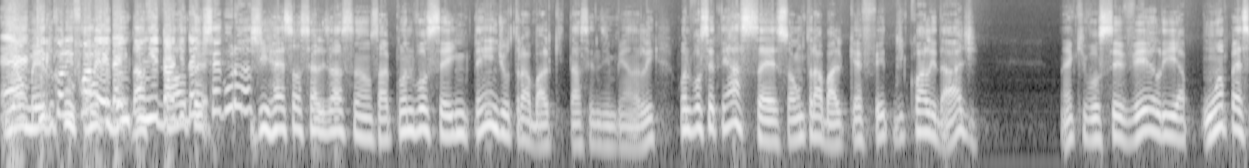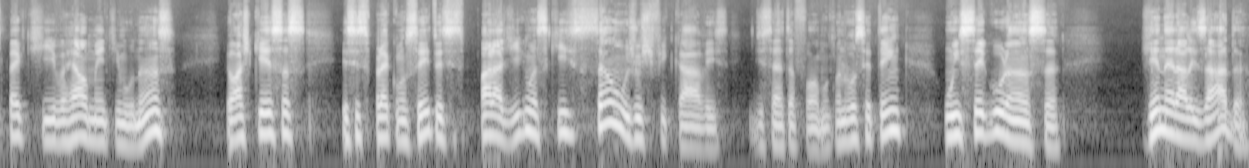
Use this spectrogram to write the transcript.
é, é o medo que eu lhe falei, da impunidade e da, da insegurança. De ressocialização, sabe? Quando você entende o trabalho que está sendo desempenhado ali, quando você tem acesso a um trabalho que é feito de qualidade, né, que você vê ali uma perspectiva realmente de mudança, eu acho que essas, esses preconceitos, esses paradigmas que são justificáveis, de certa forma. Quando você tem uma insegurança generalizada,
